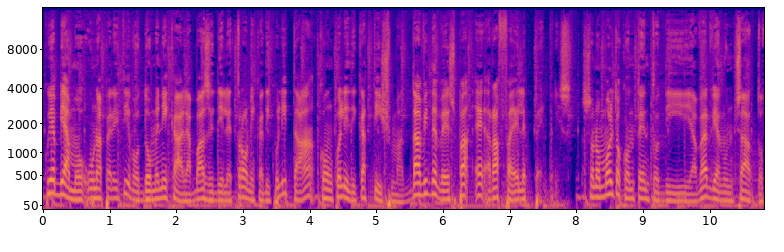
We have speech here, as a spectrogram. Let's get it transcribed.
Qui abbiamo un aperitivo domenicale a base di elettronica di qualità con quelli di Katishma, Davide Vespa e Raffaele Petris. Sono molto contento di avervi annunciato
